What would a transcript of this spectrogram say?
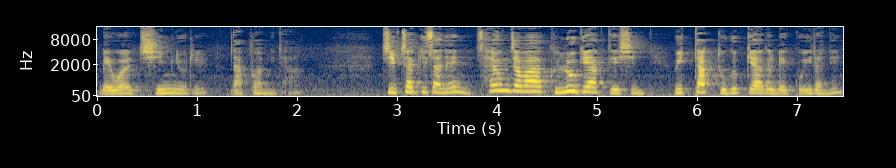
매월 지입료를 납부합니다. 지입차 기사는 사용자와 근로계약 대신 위탁 도급계약을 맺고 일하는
